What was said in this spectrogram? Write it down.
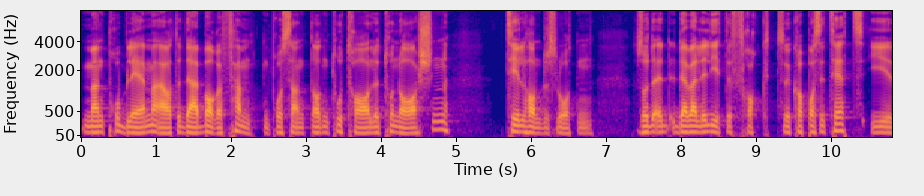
Men problemet er at det er bare 15% av den totale tonnasjen til handelsflåten. Så det, det er veldig lite fraktkapasitet i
